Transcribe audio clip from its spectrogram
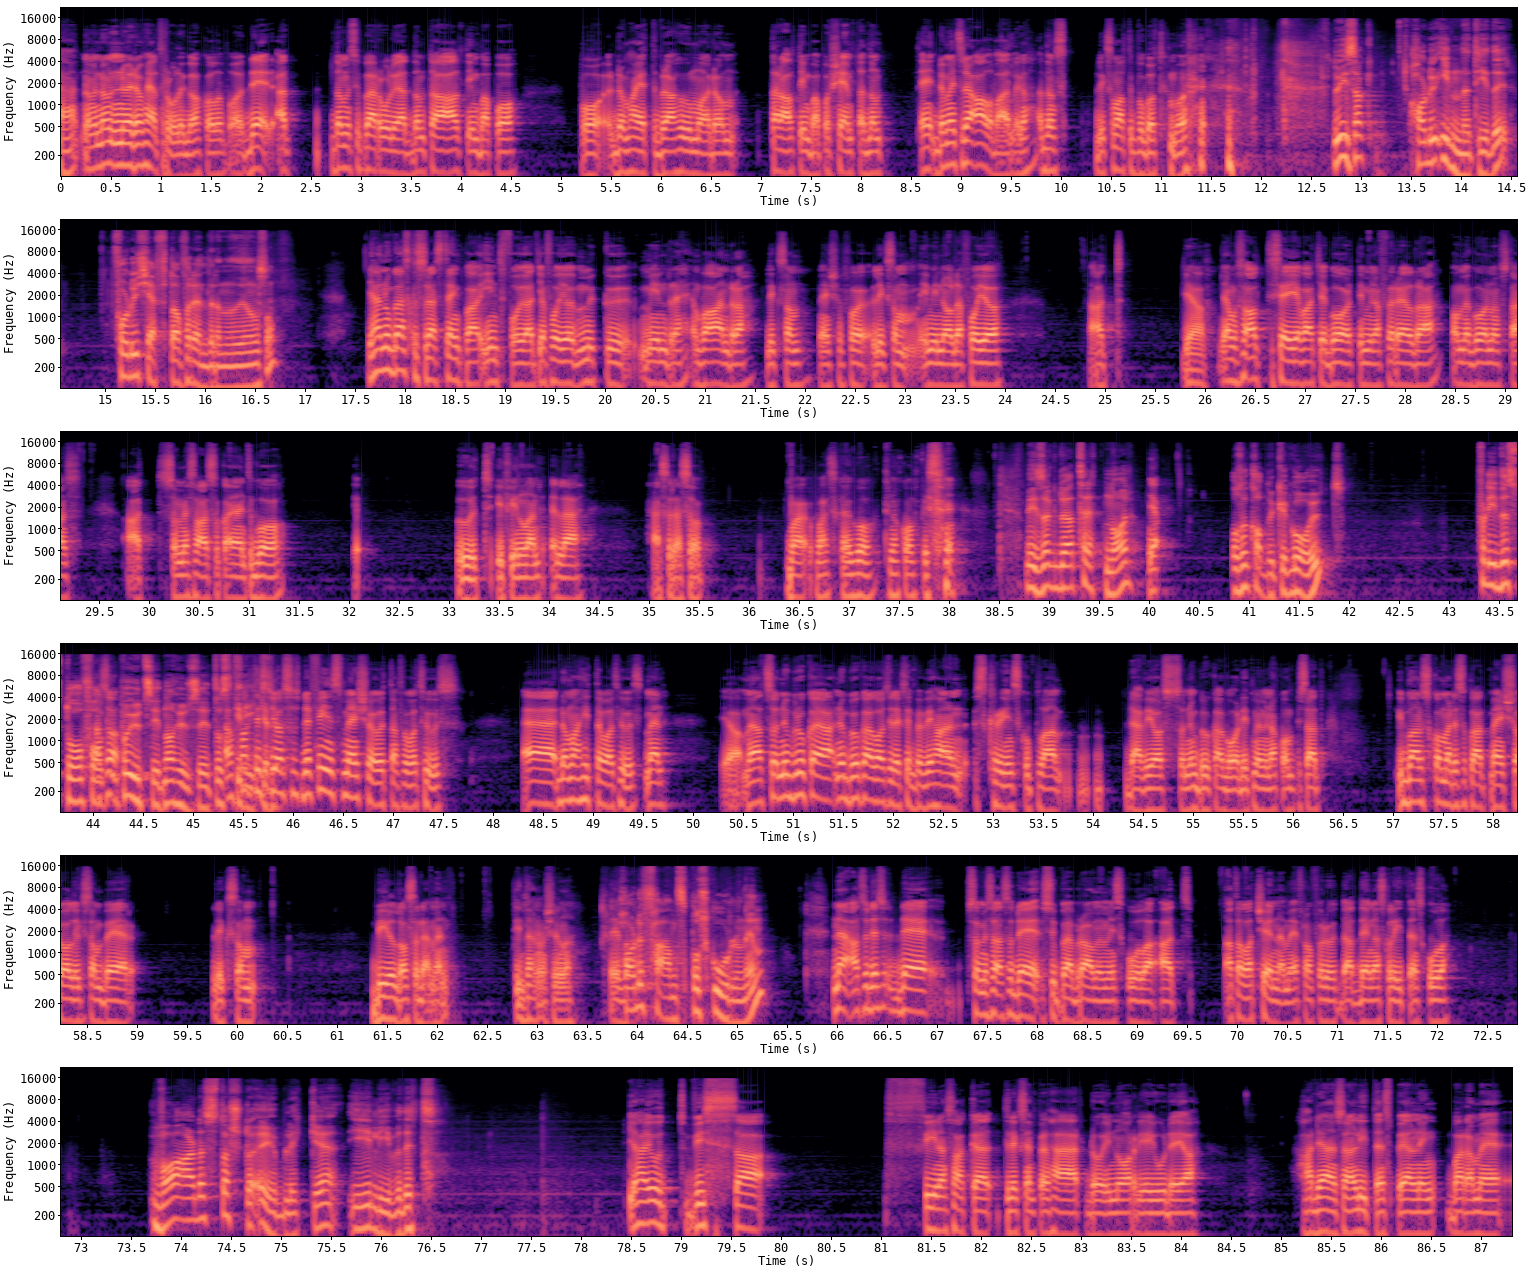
Äh, de, de, nu är de helt roliga att kolla på. Det, att de är superroliga, att de tar allting bara på, på... De har jättebra humor, de tar allting bara på skämt. De, de är inte så allvarliga, att de liksom alltid på gott humör. Du Isak, har du innetider? Får du kjeft av foreldrene dine og sånn? Jag har nog ganska sådär strängt på inte göra, att jag får göra mycket mindre än vad andra liksom, människor får, liksom, i min ålder får göra. Att, ja, jag måste alltid säga vart jag går till mina föräldrar om jag går någonstans. Att, som jag sa så kan jag inte gå ut i Finland eller här sådär så var, var ska jag gå till någon kompis? Men Isak, du er 13 år, ja. og så kan du ikke gå ut? Fordi det står folk Altså- på utsiden av huset ditt og skriker. ja, så det finns människor utanför vårt hus. Eh, de har hittat vårt hus. Men, ja, men alltså, nu, brukar jag, nu brukar jag gå till exempel, vi har en skridskoplan där vi oss, så nu brukar jag gå dit med mina kompisar. Att ibland så kommer det såklart människor och liksom ber liksom, bild och sådär, men det är inte någon skillnad. Har du fans på skolen din? Nej, alltså det, det, som jag sa, så det är superbra med min skola att, att alla känner mig från förut, att det är en ganska liten skola. Hva er det største øyeblikket i livet ditt? Jeg har gjort vissa fine saker, til eksempel her då i Norge gjorde jeg hadde jeg en sånn liten spilling bare med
